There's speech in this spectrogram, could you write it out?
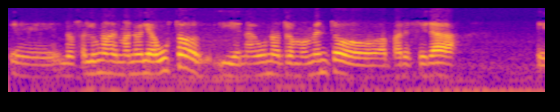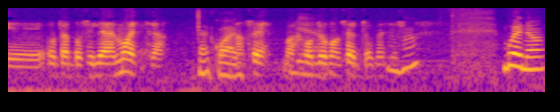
eh, los alumnos de Manuel y Augusto y en algún otro momento aparecerá eh, otra posibilidad de muestra Tal cual. no sé, bajo Bien. otro concepto, qué sé yo. Bueno,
